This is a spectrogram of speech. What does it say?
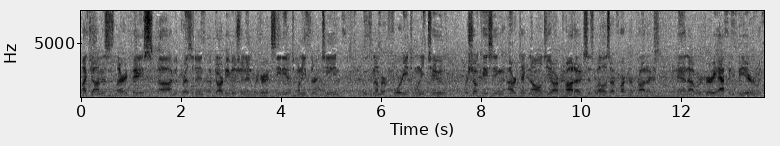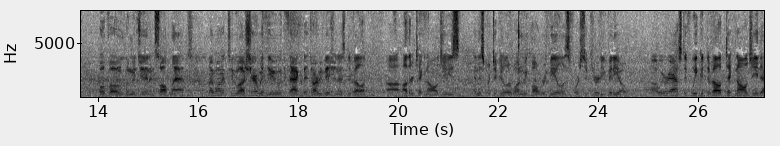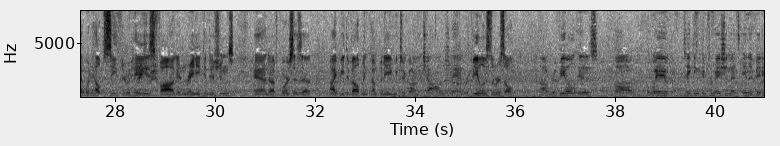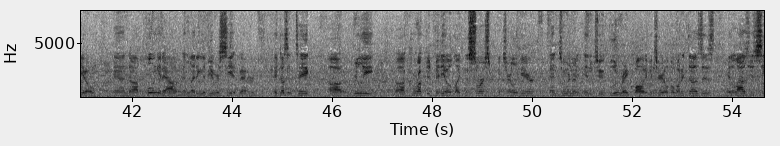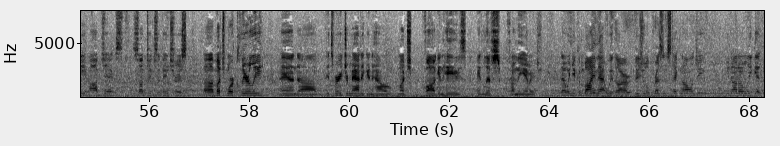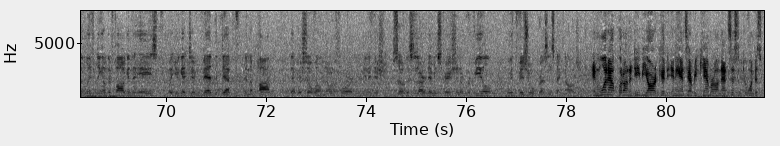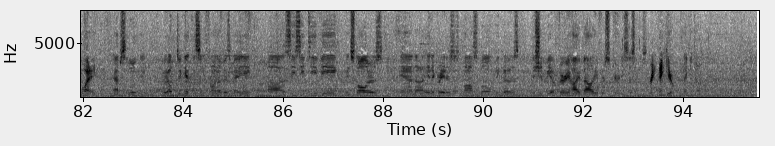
Hi, John. This is Larry Pace. Uh, I'm the president of DarbeeVision, and we're here at CEDIA 2013, booth number 4022. We're showcasing our technology, our products, as well as our partner products, and uh, we're very happy to be here with Oppo, Lumagen, and Salt Labs. But I wanted to uh, share with you the fact that DarbeeVision has developed uh, other technologies, and this particular one we call Reveal is for security video. Uh, we were asked if we could develop technology that would help see through haze, fog, and rainy conditions. And of course, as a IP development company, we took on the challenge, and Reveal is the result. Uh, Reveal is uh, a way of taking information that's in a video and uh, pulling it out and letting the viewer see it better. It doesn't take uh, really uh, corrupted video like the source material here and turn it into Blu-ray quality material. But what it does is it allows you to see objects, subjects of interest uh, much more clearly and uh, it's very dramatic in how much fog and haze it lifts from the image. Now when you combine that with our visual presence technology, you not only get the lifting of the fog and the haze, but you get to embed the depth and the pop that we're so well known for in addition. So this is our demonstration of Reveal with visual presence technology. And one output on a DVR could enhance every camera on that system to one display. Absolutely. We hope to get this in front of as many uh, CCTV installers and uh, integrators as possible because this should be a very high value for security systems. Great, thank you. Thank you, John.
